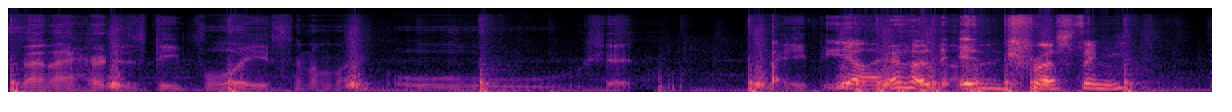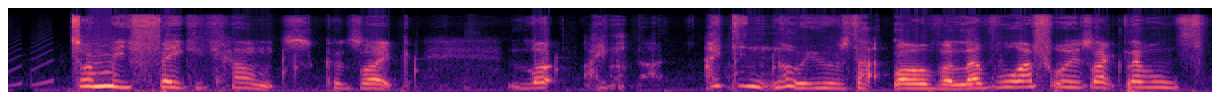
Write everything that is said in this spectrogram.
then I heard his deep voice, and I'm like, oh shit. Maybe. Yeah, I heard interesting. So many fake accounts, cause like, look, I I didn't know he was that low of a level. I thought he was like level f-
